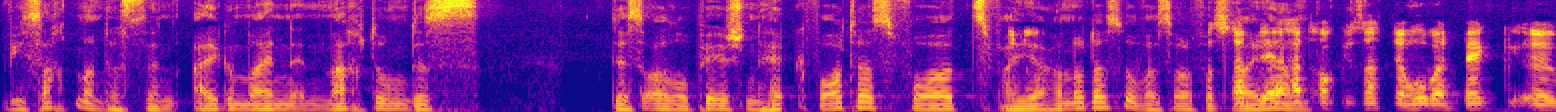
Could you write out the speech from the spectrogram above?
wie sagt man das denn, allgemeinen Entmachtung des, des europäischen Headquarters vor zwei Jahren oder so, was war vor drei Jahren? Er hat auch gesagt, der Robert Beck äh,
